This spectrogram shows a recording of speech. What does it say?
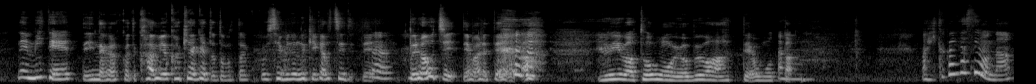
「ね見て」って言いながらこうやって髪をかき上げたと思ったらここにセミの抜け殻ついててうん「ブローチ」って言われて「あルイは友を呼ぶわ」って思った。ああ引っかかりやすいもんな。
